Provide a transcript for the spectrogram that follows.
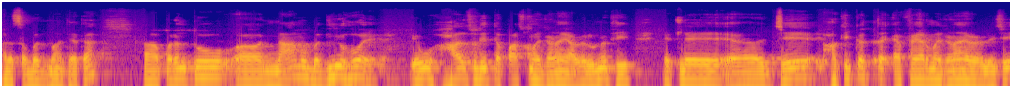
અને સંબંધ બાંધ્યા હતા. પરંતુ નામ બદલ્યું હોય એવું હાલ સુધી તપાસમાં જણાઈ આવેલું નથી. એટલે જે હકીકત એફઆઈઆરમાં જણાઈ આવેલી છે,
